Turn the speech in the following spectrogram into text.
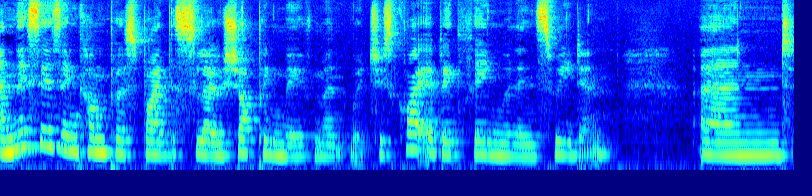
And this is encompassed by the slow shopping movement, which is quite a big thing within Sweden. And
